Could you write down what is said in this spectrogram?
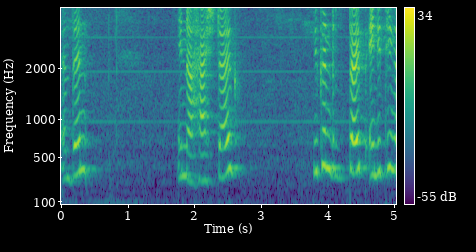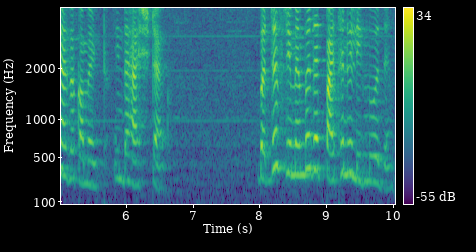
And then in a hashtag you can type anything as a comment in the hashtag. But just remember that python will ignore them.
